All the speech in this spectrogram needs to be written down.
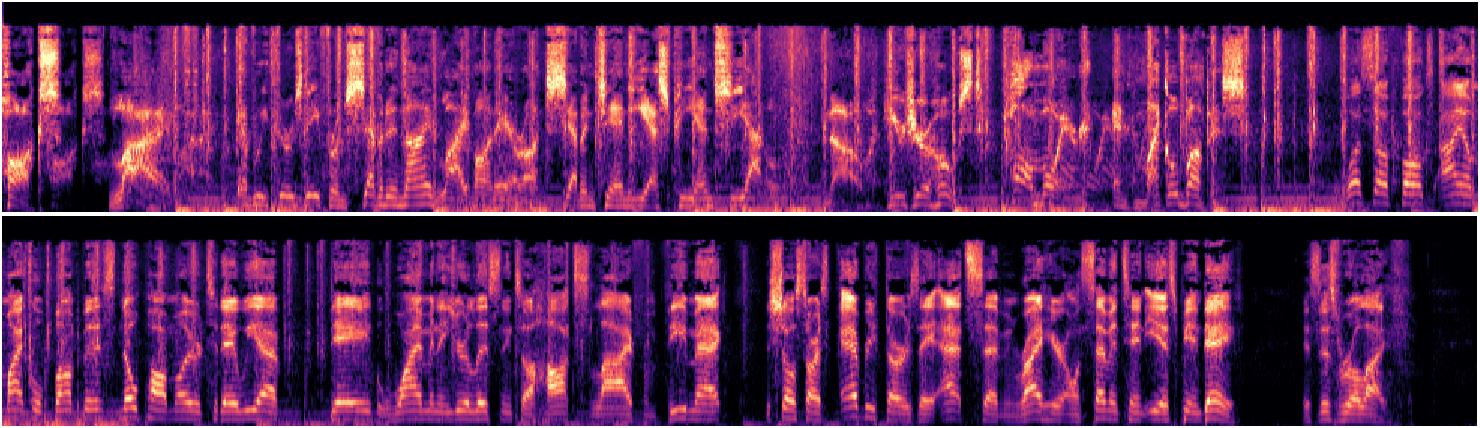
Hawks, Hawks live every Thursday from 7 to 9 live on air on 710 ESPN Seattle. Now, here's your host, Paul Moyer and Michael Bumpus. What's up, folks? I am Michael Bumpus. No Paul Moyer today. We have Dave Wyman, and you're listening to Hawks Live from VMAC. The show starts every Thursday at 7 right here on 710 ESPN. Dave, is this real life?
